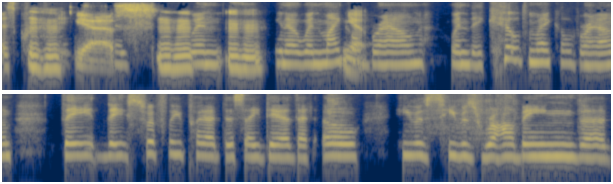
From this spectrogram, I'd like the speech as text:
as quickly. Yes. Mhm. When Mhm. you know when Michael Yeah. Brown, when they killed Michael Brown, they they swiftly put out this idea that oh he was he was robbing the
